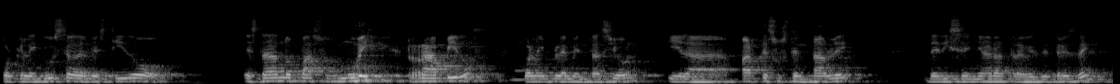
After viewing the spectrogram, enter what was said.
porque la industria del vestido está dando pasos muy rápidos con la implementación y la parte sustentable de diseñar a través de 3D.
